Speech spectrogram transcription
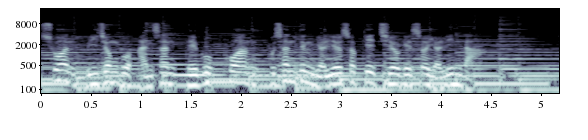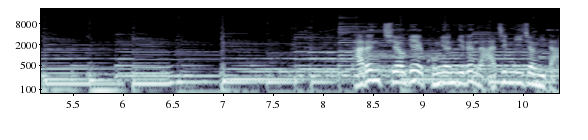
수원, 의정부, 안산, 대구, 포항, 부산 등 16개 지역에서 열린다. 다른 지역의 공연일은 아직 미정이다.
